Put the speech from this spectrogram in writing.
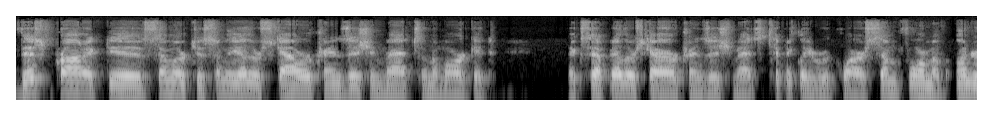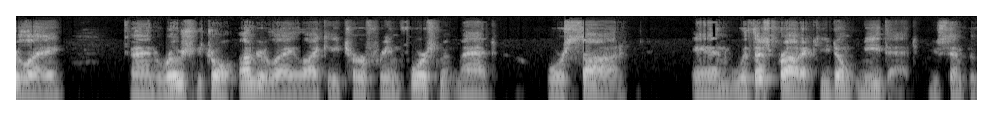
this product is similar to some of the other scour transition mats on the market, except other scour transition mats typically require some form of underlay, an erosion control underlay like a turf reinforcement mat or sod. And with this product, you don't need that. You simply,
